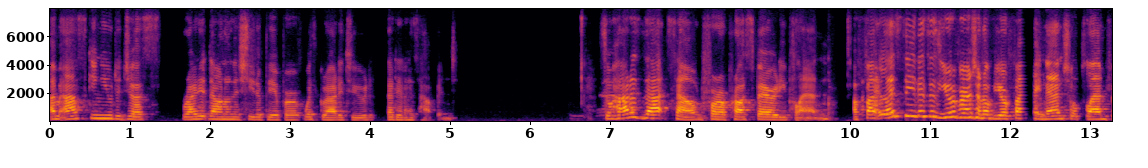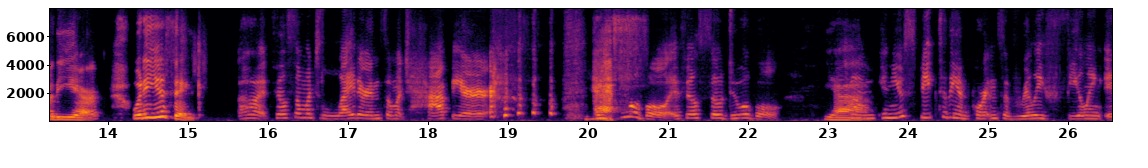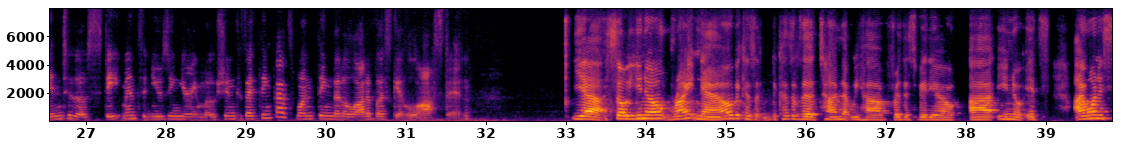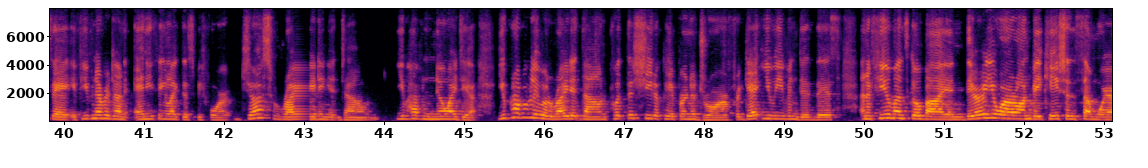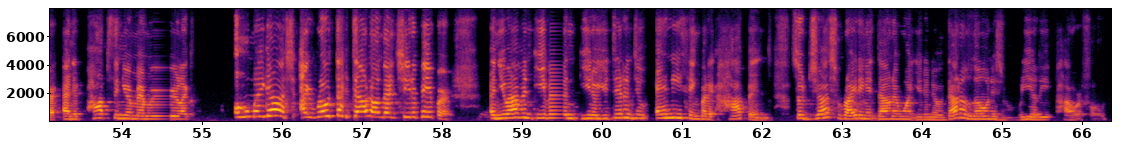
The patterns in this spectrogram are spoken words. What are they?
I'm asking you to just write it down on a sheet of paper with gratitude that it has happened. So, how does that sound for a prosperity plan? A fi- let's see, this is your version of your financial plan for the year. What do you think? Oh, it feels so much lighter and so much happier. yes. It's doable. It feels so doable. Yeah. Um, can you speak to the importance of really feeling into those statements and using your emotion? Because I think that's one thing that a lot of us get lost in. Yeah. So you know, right now, because because of the time that we have for this video, uh, you know, it's I want to say if you've never done anything like this before, just writing it down you have no idea. You probably will write it down, put this sheet of paper in a drawer, forget you even did this. And a few months go by, and there you are on vacation somewhere, and it pops in your memory. You're like, oh my gosh, I wrote that down on that sheet of paper. And you haven't even, you know, you didn't do anything, but it happened. So just writing it down, I want you to know that alone is really powerful.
